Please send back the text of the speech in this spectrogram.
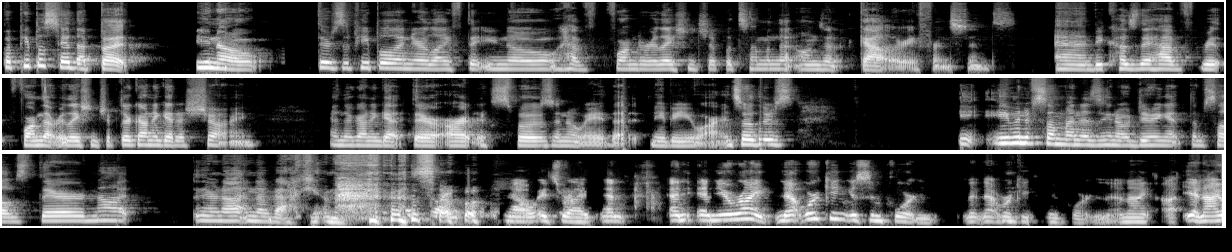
But people say that, but you know, there's the people in your life that you know have formed a relationship with someone that owns a gallery, for instance, and because they have re- formed that relationship, they're going to get a showing and they're going to get their art exposed in a way that maybe you aren't. And so there's even if someone is you know doing it themselves, they're not they're not in a vacuum. so no, it's right, and and and you're right. Networking is important. That networking mm-hmm. is important, and I, I and I,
